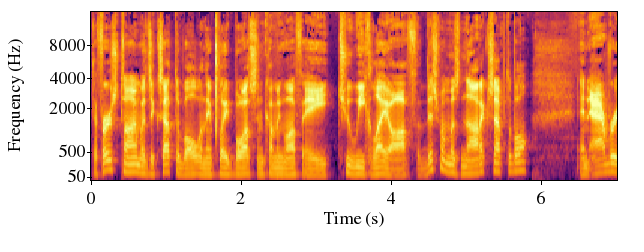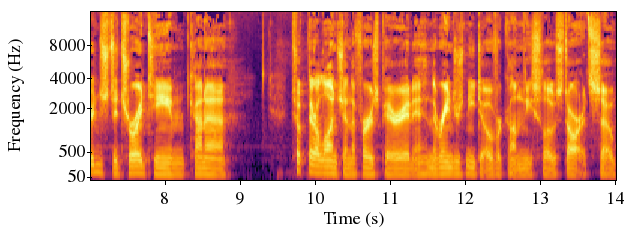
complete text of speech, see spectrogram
The first time was acceptable when they played Boston coming off a two week layoff. This one was not acceptable. An average Detroit team kind of took their lunch in the first period, and the Rangers need to overcome these slow starts. So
